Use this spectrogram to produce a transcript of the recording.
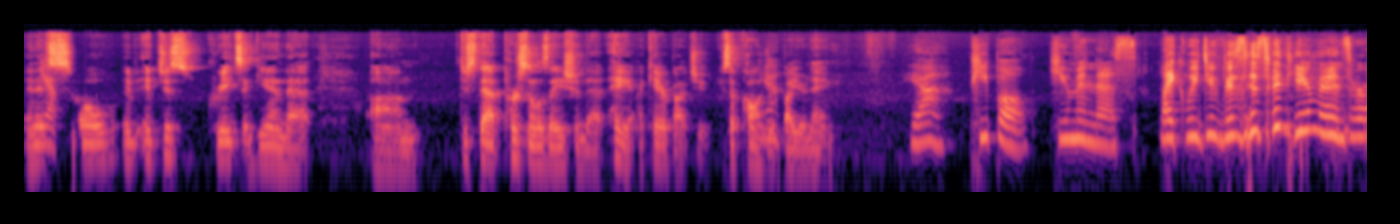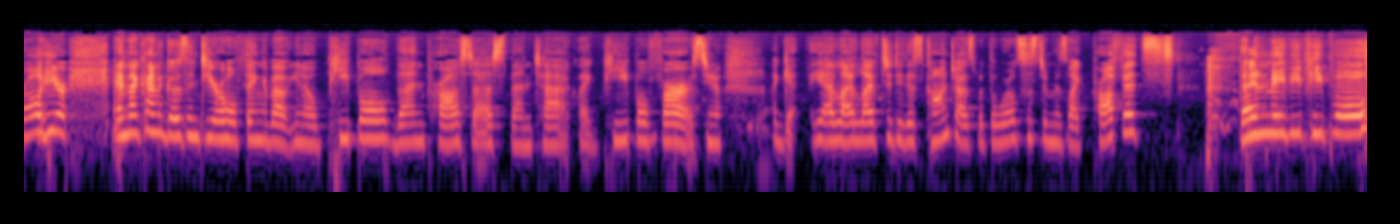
And it's yeah. so it, it just creates again that um, just that personalization that hey i care about you. Except calling yeah. you by your name. Yeah. People humanness. Like we do business with humans. We're all here. And that kind of goes into your whole thing about you know people then process then tech. Like people first you know. I get yeah i love to do this contrast but the world system is like profits then maybe people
